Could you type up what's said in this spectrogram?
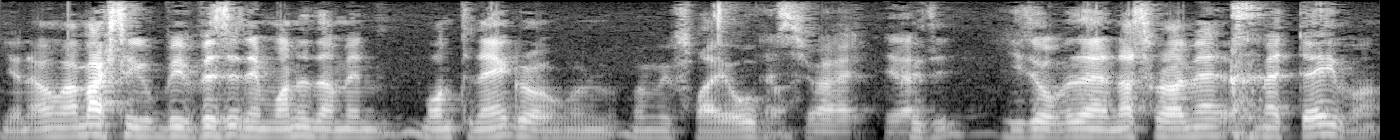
You know, I'm actually be visiting one of them in Montenegro when, when we fly over. That's right. Yeah, he, he's over there, and that's where I met met Dave on,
